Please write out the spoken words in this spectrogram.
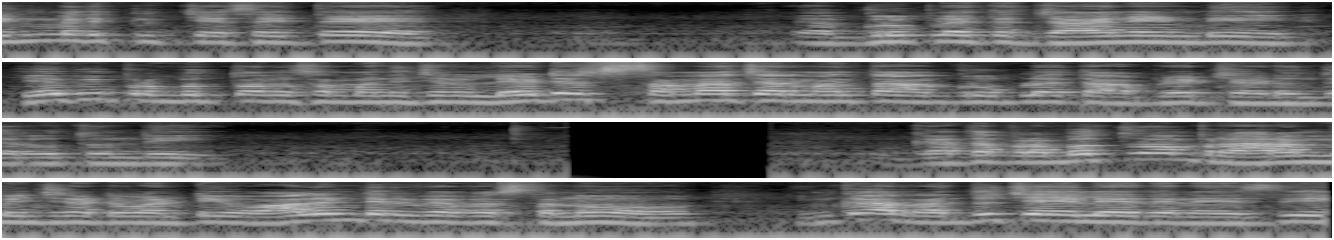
లింక్ మీద క్లిక్ చేసి అయితే గ్రూప్లో అయితే జాయిన్ అయ్యండి. ఏపీ ప్రభుత్వానికి సంబంధించిన లేటెస్ట్ సమాచారం అంతా ఆ గ్రూప్లో అయితే అప్డేట్ చేయడం జరుగుతుంది. గత ప్రభుత్వం ప్రారంభించినటువంటి వాలంటీర్ వ్యవస్థను ఇంకా రద్దు చేయలేదనేసి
